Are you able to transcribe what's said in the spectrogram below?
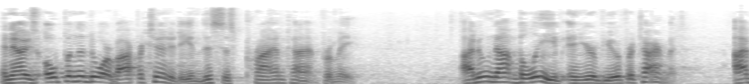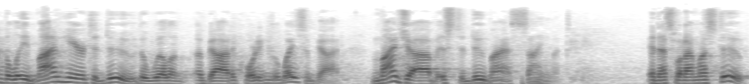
And now He's opened the door of opportunity, and this is prime time for me. I do not believe in your view of retirement. I believe I'm here to do the will of God according to the ways of God. My job is to do my assignment. And that's what I must do.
